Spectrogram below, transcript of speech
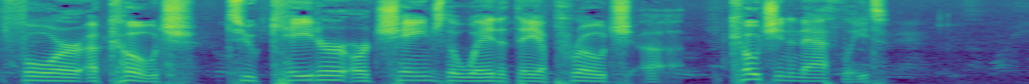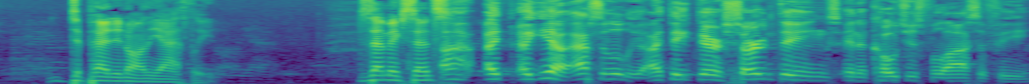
for a coach to cater or change the way that they approach uh, coaching an athlete, depending on the athlete? Does that make sense? Uh, I, I, yeah, absolutely. I think there are certain things in a coach's philosophy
